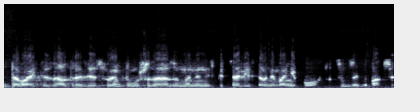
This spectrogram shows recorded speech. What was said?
Давайте завтра з'ясуємо, тому що зараз у мене не спеціалістів, немає нікого, хто цим займався.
